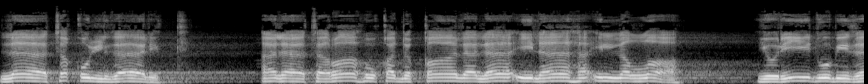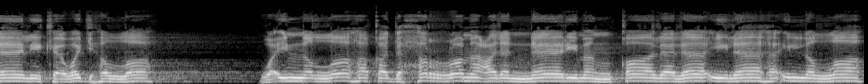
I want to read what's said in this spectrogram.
لا تقل ذلك. ألا تراه قد قال لا إله إلا الله، يريد بذلك وجه الله. وإن الله قد حرم على النار من قال لا إله إلا الله،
